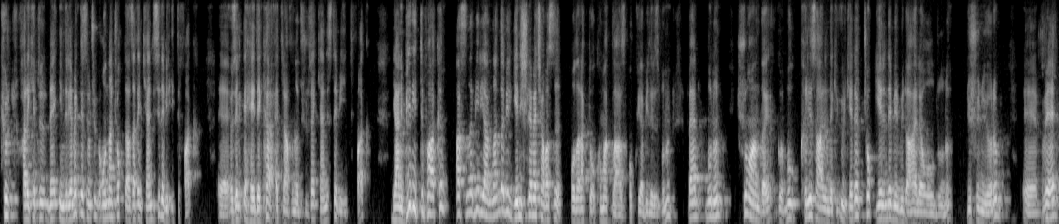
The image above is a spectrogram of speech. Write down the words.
Kürt hareketine indirgemek de istemiyorum. Çünkü ondan çok daha zaten kendisi de bir ittifak. E, özellikle HDK etrafında düşünürsek kendisi de bir ittifak. Yani bir ittifakın aslında bir yandan da bir genişleme çabası olarak da okumak lazım, okuyabiliriz bunun. Ben bunun şu anda bu kriz halindeki ülkede çok yerinde bir müdahale olduğunu düşünüyorum e, ve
